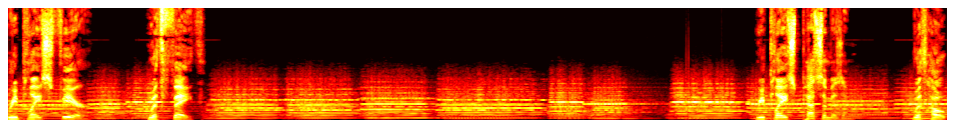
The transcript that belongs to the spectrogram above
Replace fear with faith. Replace pessimism with hope.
